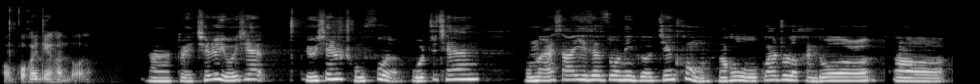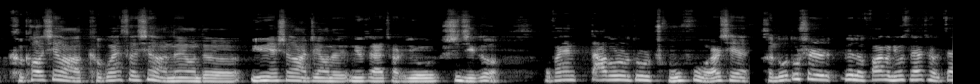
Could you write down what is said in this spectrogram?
我不会订很多的。嗯，对，其实有一些有一些是重复的。我之前我们 SRE 在做那个监控，然后我关注了很多呃可靠性啊、可观测性啊那样的云原生啊这样的 newsletter，有十几个。我发现大多数都是重复，而且很多都是为了发个 newsletter 再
